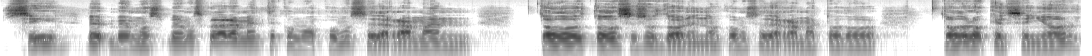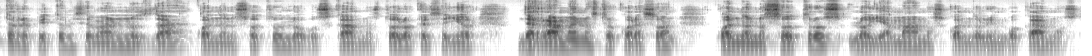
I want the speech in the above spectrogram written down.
Sí, vemos, vemos claramente cómo, cómo se derraman todos todos esos dones, ¿no? Cómo se derrama todo todo lo que el Señor, te repito, mis hermanos, nos da cuando nosotros lo buscamos, todo lo que el Señor derrama en nuestro corazón cuando nosotros lo llamamos, cuando lo invocamos.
